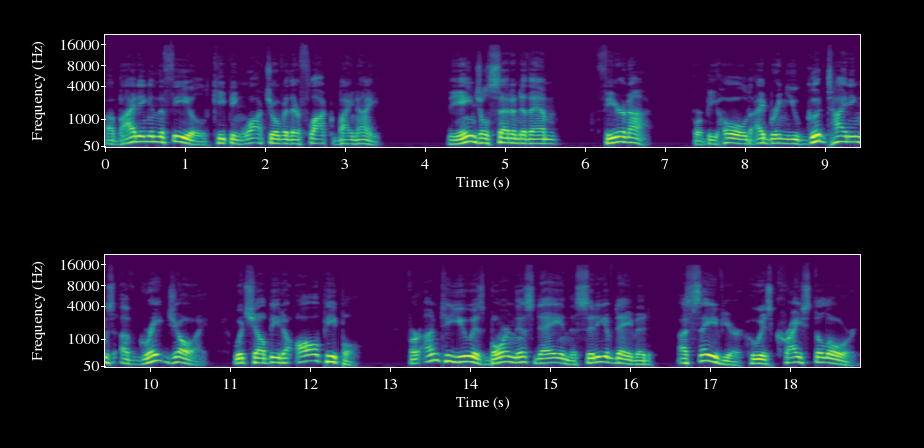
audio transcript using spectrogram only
abiding in the field, keeping watch over their flock by night. The angel said unto them, Fear not, for behold, I bring you good tidings of great joy, which shall be to all people. For unto you is born this day in the city of David a Saviour, who is Christ the Lord.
